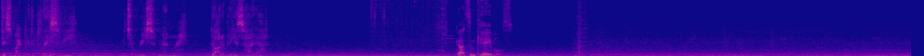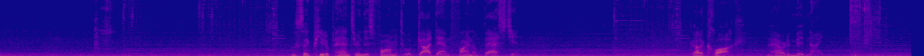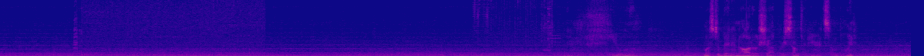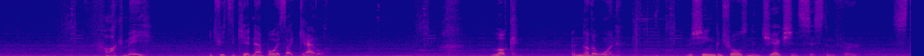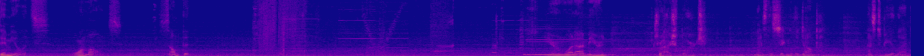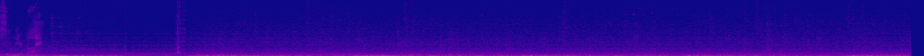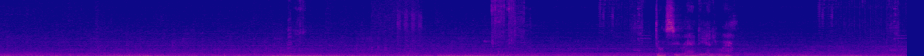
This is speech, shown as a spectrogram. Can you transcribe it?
This might be the place, V. It's a recent memory. Gotta be his hideout. Got some cables. Looks like Peter Pan turned this farm into a goddamn final bastion. Got a clock. An hour to midnight. You, uh, must have been an auto shop or something here at some point. Fuck me. He treats the kidnapped boys like cattle. Look. Another one. Machine controls an injection system for stimulants, hormones, something. Hearing what I'm hearing? Trash barge. That's the signal to dump. Has to be a landfill nearby. Don't see Randy anywhere.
